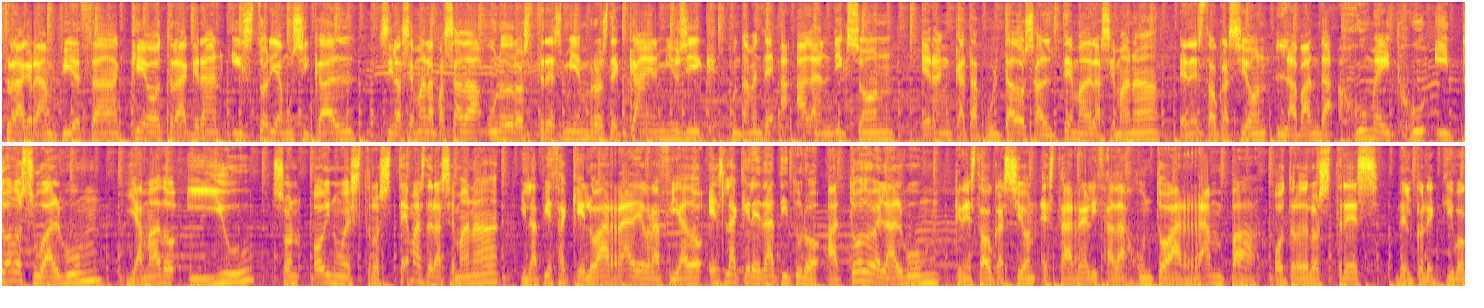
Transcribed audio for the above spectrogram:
Otra gran pieza, qué otra gran historia musical. Si la semana pasada uno de los tres miembros de Kind Music, juntamente a Alan Dixon, eran catapultados al tema de la semana, en esta ocasión la banda Who Made Who y todo su álbum, llamado You, son hoy nuestros temas de la semana y la pieza que lo ha radiografiado es la que le da título a todo el álbum, que en esta ocasión está realizada junto a Rampa, otro de los tres del colectivo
